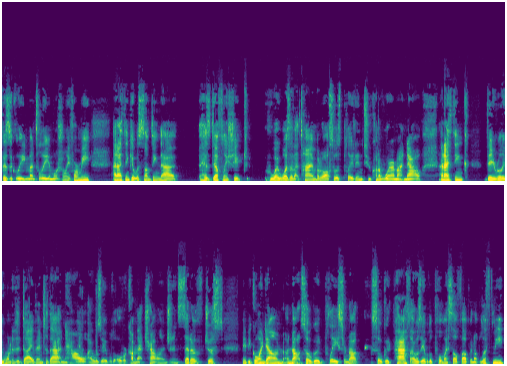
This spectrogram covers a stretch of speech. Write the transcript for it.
physically, mentally, emotionally for me. And I think it was something that has definitely shaped who I was at that time, but also has played into kind of where I'm at now. And I think they really wanted to dive into that and how I was able to overcome that challenge. And instead of just maybe going down a not so good place or not so good path, I was able to pull myself up and uplift me.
